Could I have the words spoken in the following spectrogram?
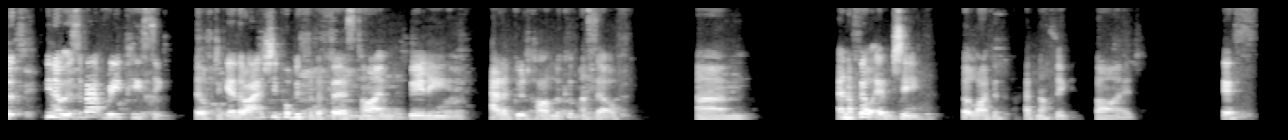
but you know, it was about repiecing together. I actually probably for the first time really had a good hard look at myself, um, and I felt empty. Felt like I had nothing inside. Guess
